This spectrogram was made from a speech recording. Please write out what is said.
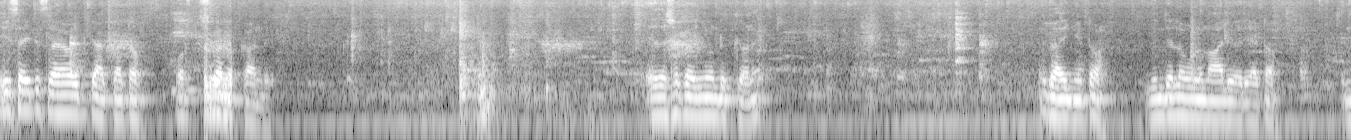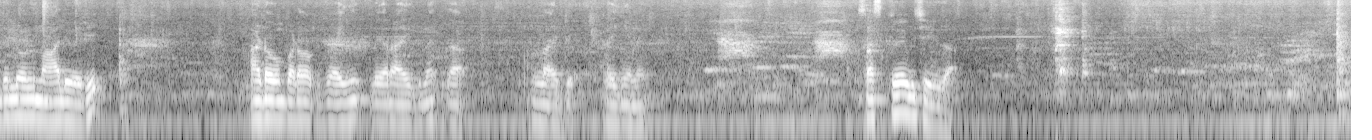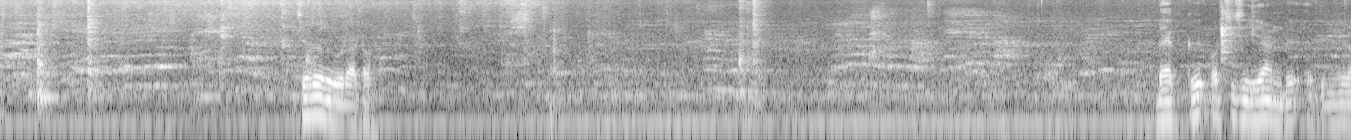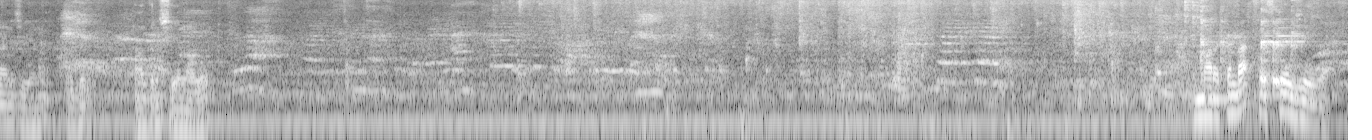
ഈ സൈഡ് സ്ലാബായിട്ട് ആക്കാം കേട്ടോ. കുറച്ച് വെള്ളക്കാണ്ട്. ഏകദേശം കഴിഞ്ഞുകൊണ്ട് നിൽക്കുകയാണ് കഴിഞ്ഞിട്ടോ ഇതിന്റെ എല്ലാം ഉള്ള നാല് വരി കേട്ടോ ഇതിന്റെ എല്ലാം ഉള്ള നാല് വരി. അടവും പടവും ഒക്കെ കഴിഞ്ഞ് ക്ലിയർ ആയിരിക്കുന്നത് ഇതാ ഫുള്ളായിട്ട് കഴിഞ്ഞാണ് സബ്സ്ക്രൈബ് ചെയ്യുക. ചെറിയൊരു വീടാട്ടോ. ബാക്ക് കുറച്ച് ചെയ്യാനുണ്ട്. അത് പിന്നീടാണ് ചെയ്യണം. അത് മാത്രം ചെയ്യണുള്ളൂ മറക്കണ്ട. സബ്സ്ക്രൈബ് ചെയ്യുക.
